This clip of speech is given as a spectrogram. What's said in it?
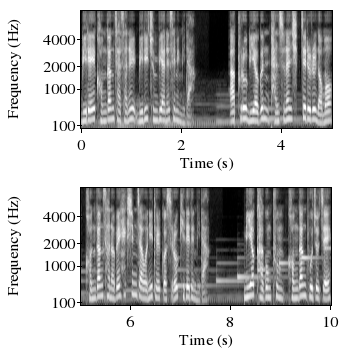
미래의 건강 자산을 미리 준비하는 셈입니다. 앞으로 미역은 단순한 식재료를 넘어 건강 산업의 핵심 자원이 될 것으로 기대됩니다. 미역 가공품, 건강 보조제,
